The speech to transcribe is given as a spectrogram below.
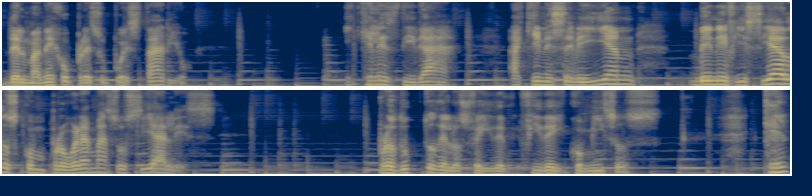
del manejo presupuestario? ¿Y qué les dirá a quienes se veían beneficiados con programas sociales, producto de los fideicomisos? ¿Qué,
